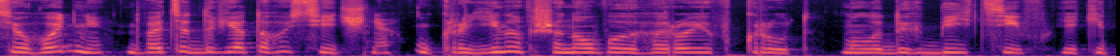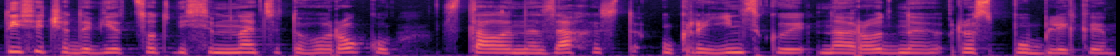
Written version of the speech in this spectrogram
Сьогодні, 29 січня, Україна вшановує героїв Крут, молодих бійців, які 1918 року стали на захист Української Народної Республіки.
